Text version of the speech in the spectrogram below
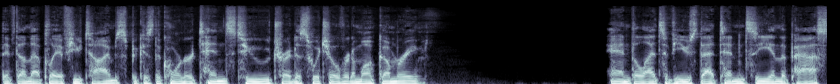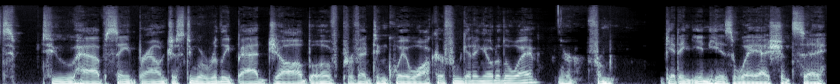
they've done that play a few times because the corner tends to try to switch over to Montgomery. And the Lions have used that tendency in the past to have St. Brown just do a really bad job of preventing Quay Walker from getting out of the way or from getting in his way, I should say,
